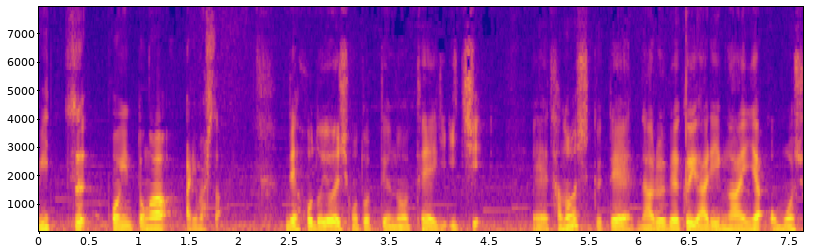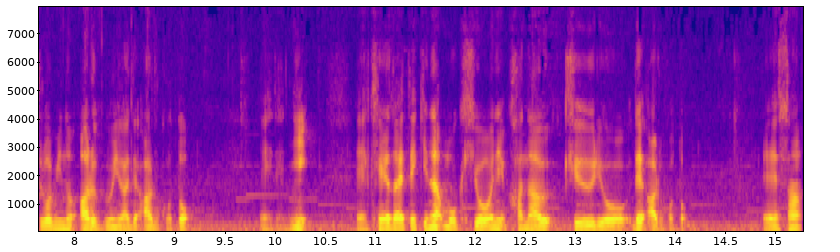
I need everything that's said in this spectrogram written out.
3つポイントがありました。で程よい仕事っていうのを定義1、えー、楽しくてなるべくやりがいや面白みのある分野であること、えー、で2、え、経済的な目標にかなう給料であること、え、3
